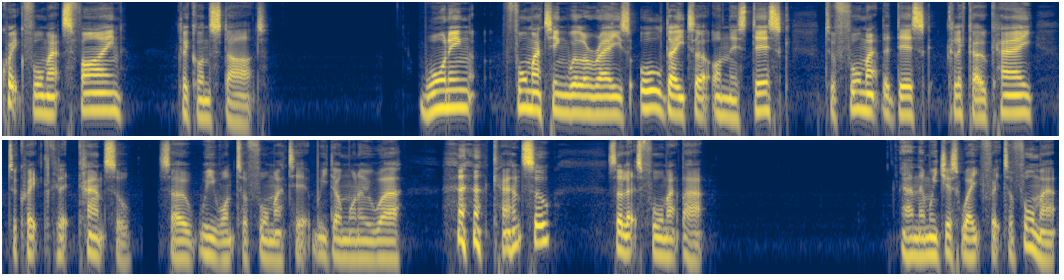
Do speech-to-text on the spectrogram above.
quick format's fine. Click on start. Warning, formatting will erase all data on this disk. To format the disk, click OK. To quick click cancel. So we want to format it. We don't want to uh, cancel. So let's format that. And then we just wait for it to format.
